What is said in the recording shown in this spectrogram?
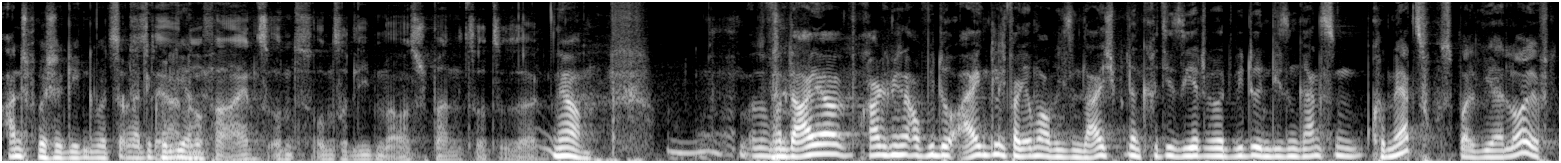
Ansprüche gegenüber zu dass der andere artikulieren. Vereins uns unsere Lieben ausspannt, sozusagen. Ja, also von daher frage ich mich auch, wie du eigentlich, weil immer auf diesen Leihspielern kritisiert wird, wie du in diesen ganzen Kommerzfußball, wie er läuft,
